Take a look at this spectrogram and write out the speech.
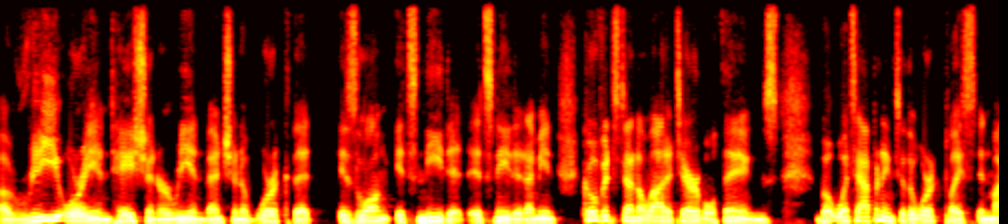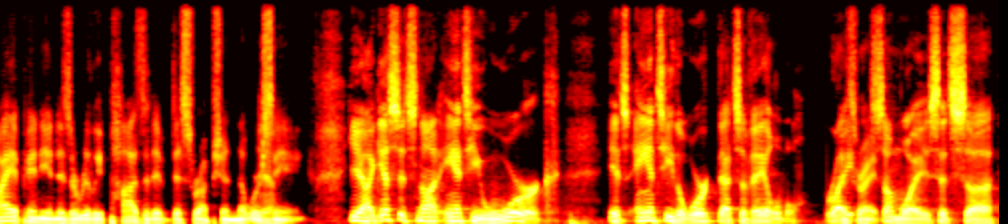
a reorientation or reinvention of work that as long it's needed it's needed. I mean covid's done a lot of terrible things but what's happening to the workplace in my opinion is a really positive disruption that we're yeah. seeing. Yeah i guess it's not anti-work it's anti the work that's available right, right. in some ways. It's uh,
